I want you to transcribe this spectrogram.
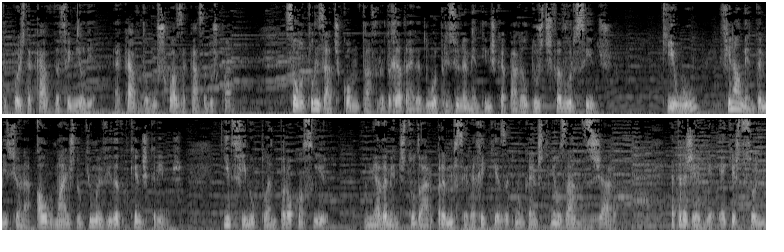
depois da cave da família, a cave da luxuosa casa dos Park, são utilizados como metáfora derradeira do aprisionamento inescapável dos desfavorecidos. Ki-woo finalmente ambiciona algo mais do que uma vida de pequenos crimes e define o plano para o conseguir, nomeadamente estudar para merecer a riqueza que nunca antes tinha ousado desejar. A tragédia é que este sonho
